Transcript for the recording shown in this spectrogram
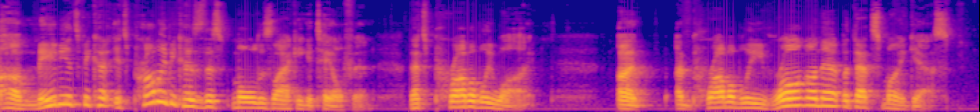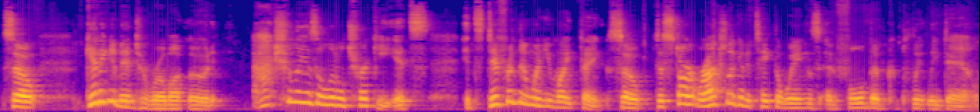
Um, maybe it's because it's probably because this mold is lacking a tail fin. That's probably why. Uh, I'm probably wrong on that, but that's my guess. So, getting him into robot mode actually is a little tricky. It's it's different than what you might think. So, to start, we're actually going to take the wings and fold them completely down.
